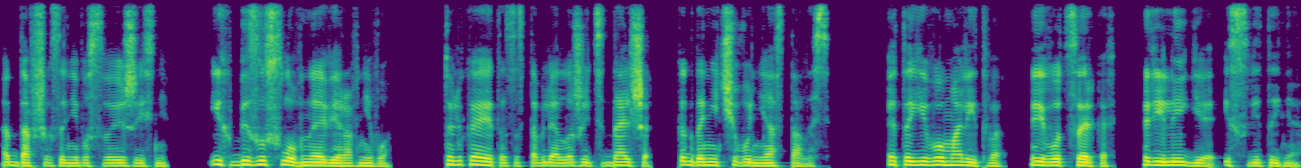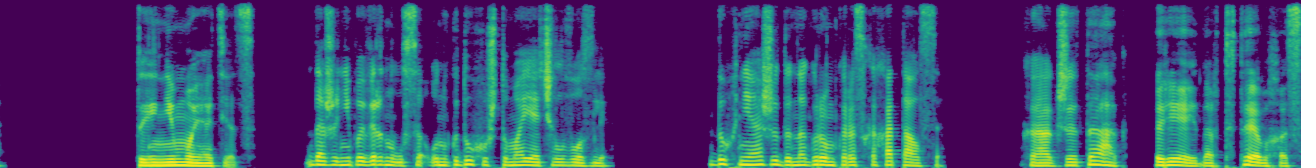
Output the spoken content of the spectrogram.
отдавших за него свои жизни, их безусловная вера в него. Только это заставляло жить дальше, когда ничего не осталось. Это его молитва, его церковь, религия и святыня. «Ты не мой отец». Даже не повернулся он к духу, что маячил возле. Дух неожиданно громко расхохотался. «Как же так, Рейнард Темхас?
